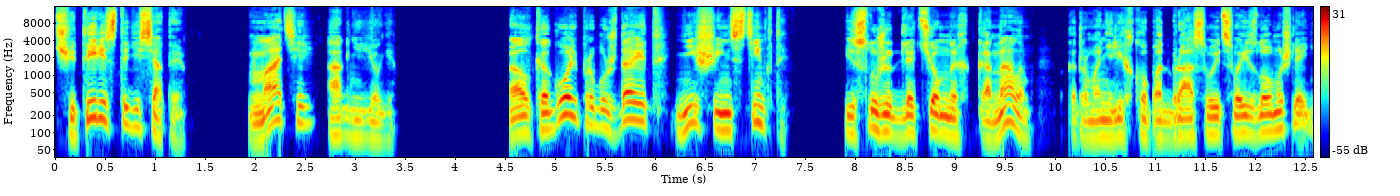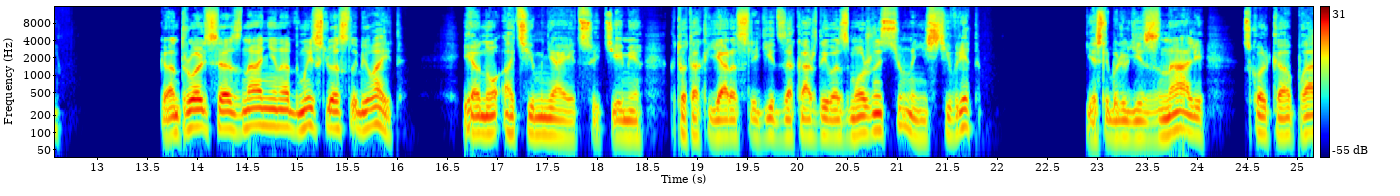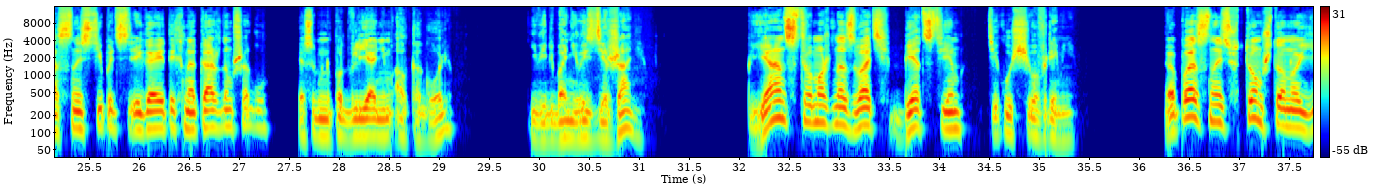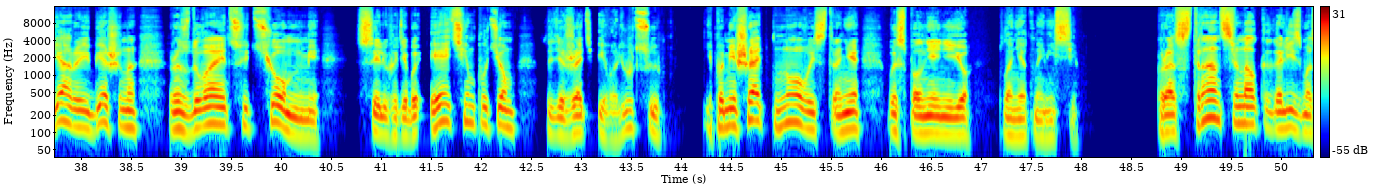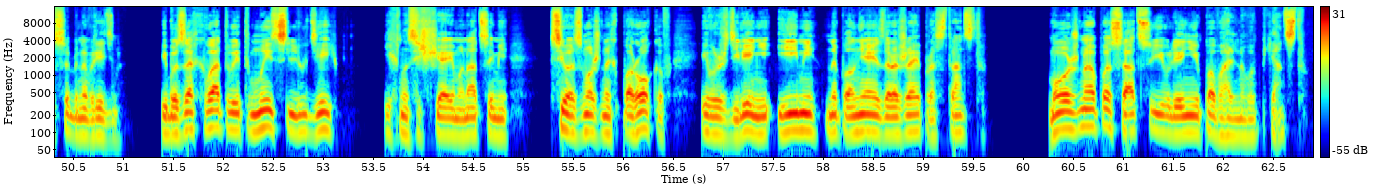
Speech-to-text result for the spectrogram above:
410. Матерь Агни-йоги. Алкоголь пробуждает низшие инстинкты и служит для темных каналом, по которым они легко подбрасывают свои злоумышления. Контроль сознания над мыслью ослабевает, и оно отемняется теми, кто так яро следит за каждой возможностью нанести вред. Если бы люди знали, сколько опасностей подстерегает их на каждом шагу, особенно под влиянием алкоголя, явили бы они воздержание. Пьянство можно назвать бедствием текущего времени. Опасность в том, что оно яро и бешено раздувается темными, с целью хотя бы этим путем задержать эволюцию и помешать новой стране в исполнении ее планетной миссии. Пространственный алкоголизм особенно вреден, ибо захватывает мысль людей, их насыщая эманациями всевозможных пороков и вожделений ими, наполняя и заражая пространство можно опасаться явления повального пьянства.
